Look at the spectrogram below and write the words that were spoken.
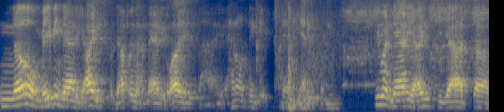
No, maybe Natty Ice, but definitely not Natty Light. I, I don't think it had anything. If you went Natty Ice, you got. Uh...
